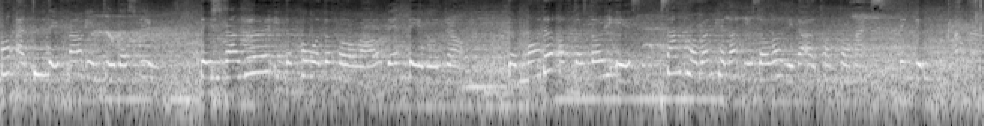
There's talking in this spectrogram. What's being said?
fought until they fell into the stream. They struggled in the cold water for a while, then they were drowned. The moral of the story is some problem cannot be solved without a compromise. Thank you.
